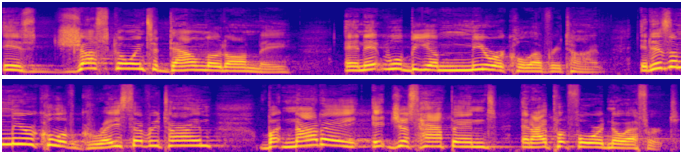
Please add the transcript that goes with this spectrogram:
is just going to download on me, and it will be a miracle every time. It is a miracle of grace every time, but not a it just happened and I put forward no effort.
